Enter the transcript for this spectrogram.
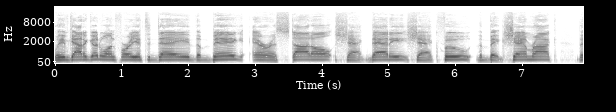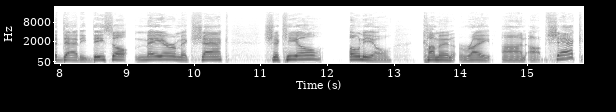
We've got a good one for you today. The big Aristotle, Shaq Daddy, Shaq Fu, the big Shamrock, the Daddy Diesel, Mayor McShaq, Shaquille O'Neal coming right on up. Shaq,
